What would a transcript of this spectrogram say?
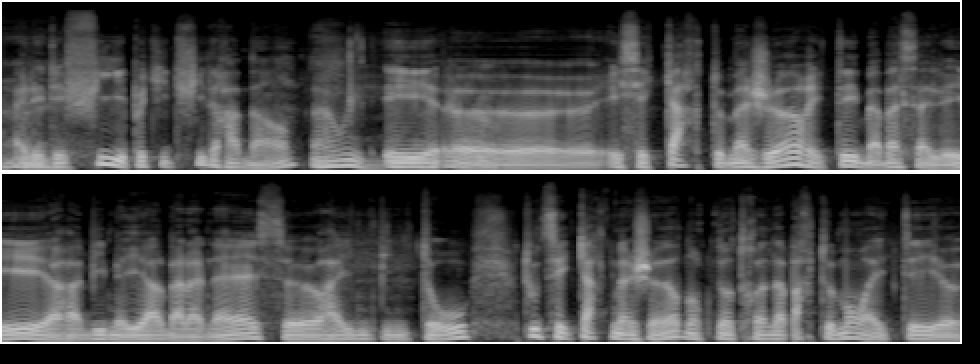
Ah Elle était fille et petite fille de rabbin. Ah oui. Et, ah, euh, et ses cartes majeures étaient Baba Salé, Rabbi Meir Balanès, euh, Raïm Pinto, toutes ces cartes majeures. Donc notre appartement a été euh,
